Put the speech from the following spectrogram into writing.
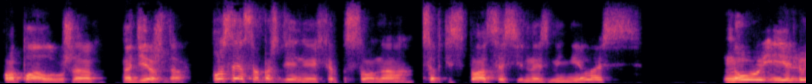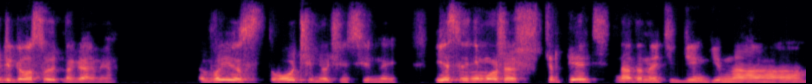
пропала уже надежда. После освобождения Херсона все-таки ситуация сильно изменилась. Ну и люди голосуют ногами выезд очень-очень сильный. Если не можешь терпеть, надо найти деньги на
